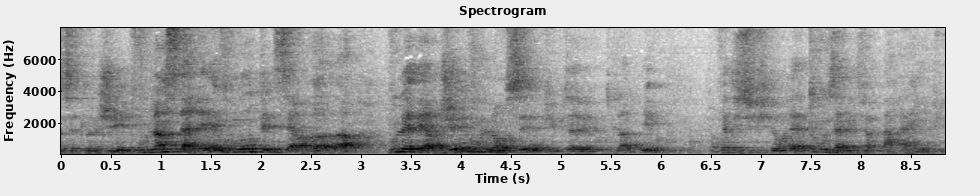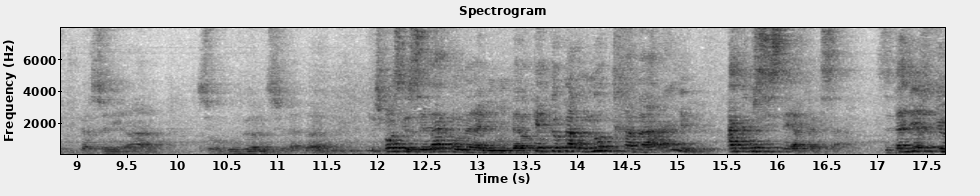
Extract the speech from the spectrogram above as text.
cette logique, vous l'installez, vous montez le serveur, vous l'hébergez, vous le lancez, et puis vous avez votre cloud libre. En fait, il suffit de demander à tous vos amis de faire pareil, et puis plus personne n'ira sur Google, sur Apple. Je pense que c'est là qu'on a la limite. Alors, quelque part, notre travail a consisté à faire ça. C'est-à-dire que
